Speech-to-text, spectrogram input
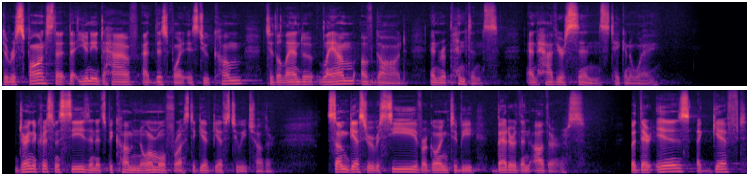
the response that, that you need to have at this point is to come to the land of, Lamb of God in repentance and have your sins taken away. During the Christmas season, it's become normal for us to give gifts to each other. Some gifts we receive are going to be better than others, but there is a gift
